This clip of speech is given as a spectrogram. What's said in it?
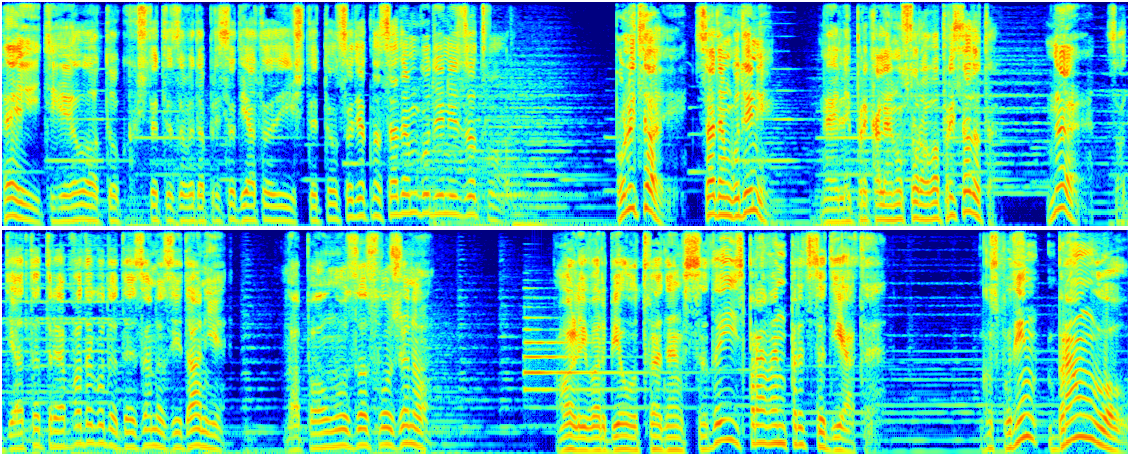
Хей, ти ела тук, ще те заведа при съдята и ще те осъдят на 7 години затвор. Полицай, 7 години? Не е ли прекалено сурова присъдата? Не, съдята трябва да го даде за назидание. Напълно заслужено. Оливър бил отведен в съда и изправен пред съдията. Господин Браунлоу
